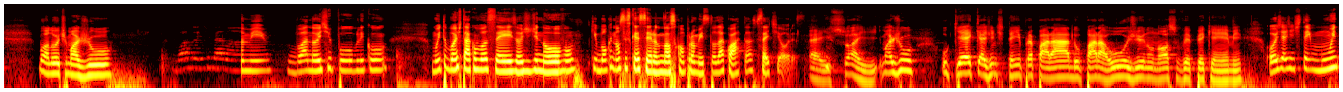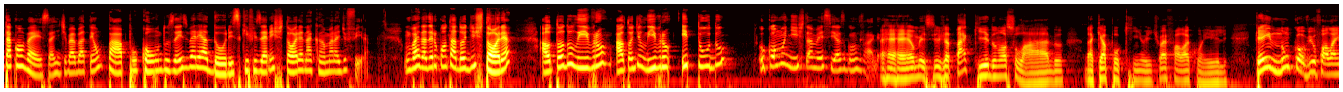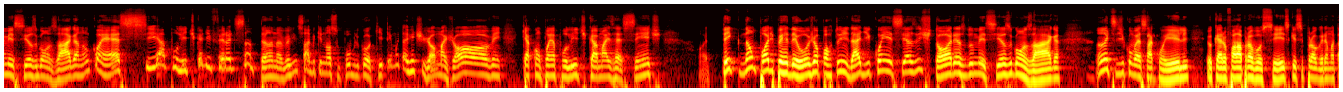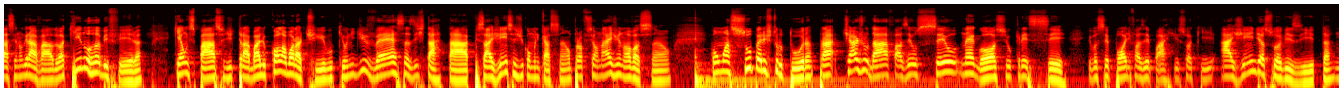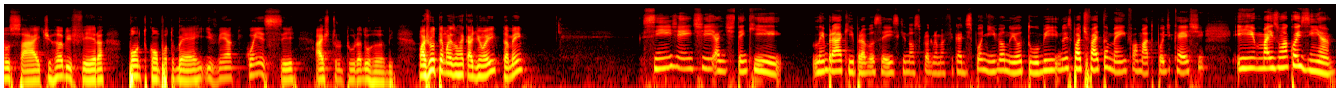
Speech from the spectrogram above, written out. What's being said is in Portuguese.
Boa noite, Maju. Boa noite, Belame. Boa noite, público. Muito bom estar com vocês hoje de novo. Que bom que não se esqueceram do nosso compromisso toda quarta, às 7 horas. É isso aí. Maju, o que é que a gente tem preparado para hoje no nosso VPQM? Hoje a gente tem muita conversa. A gente vai bater um papo com um dos ex-vereadores que fizeram história na Câmara de Feira. Um verdadeiro contador de história, autor do livro, autor de livro e tudo, o comunista Messias Gonzaga. É, o Messias já está aqui do nosso lado. Daqui a pouquinho a gente vai falar com ele. Quem nunca ouviu falar em Messias Gonzaga não conhece a política de Feira de Santana. Viu? A gente sabe que nosso público aqui tem muita gente jo mais jovem, que acompanha a política mais recente. Tem, não pode perder hoje a oportunidade de conhecer as histórias do Messias Gonzaga. Antes de conversar com ele, eu quero falar para vocês que esse programa está sendo gravado aqui no Hub Feira que é um espaço de trabalho colaborativo que une diversas startups, agências de comunicação, profissionais de inovação, com uma super estrutura para te ajudar a fazer o seu negócio crescer. E você pode fazer parte disso aqui. Agende a sua visita no site hubfeira.com.br e venha conhecer a estrutura do Hub. Maju, tem mais um recadinho aí também? Sim, gente, a gente tem que lembrar aqui para vocês que nosso programa fica disponível no YouTube e no Spotify também, em formato podcast. E mais uma coisinha.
